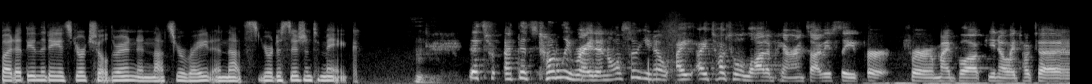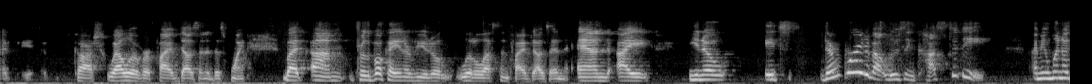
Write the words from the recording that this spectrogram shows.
But at the end of the day it's your children and that's your right and that's your decision to make that's that's totally right. And also, you know, I, I talk to a lot of parents, obviously, for for my book. You know, I talked to, gosh, well over five dozen at this point. But um, for the book, I interviewed a little less than five dozen, and I, you know, it's they're worried about losing custody. I mean, when a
